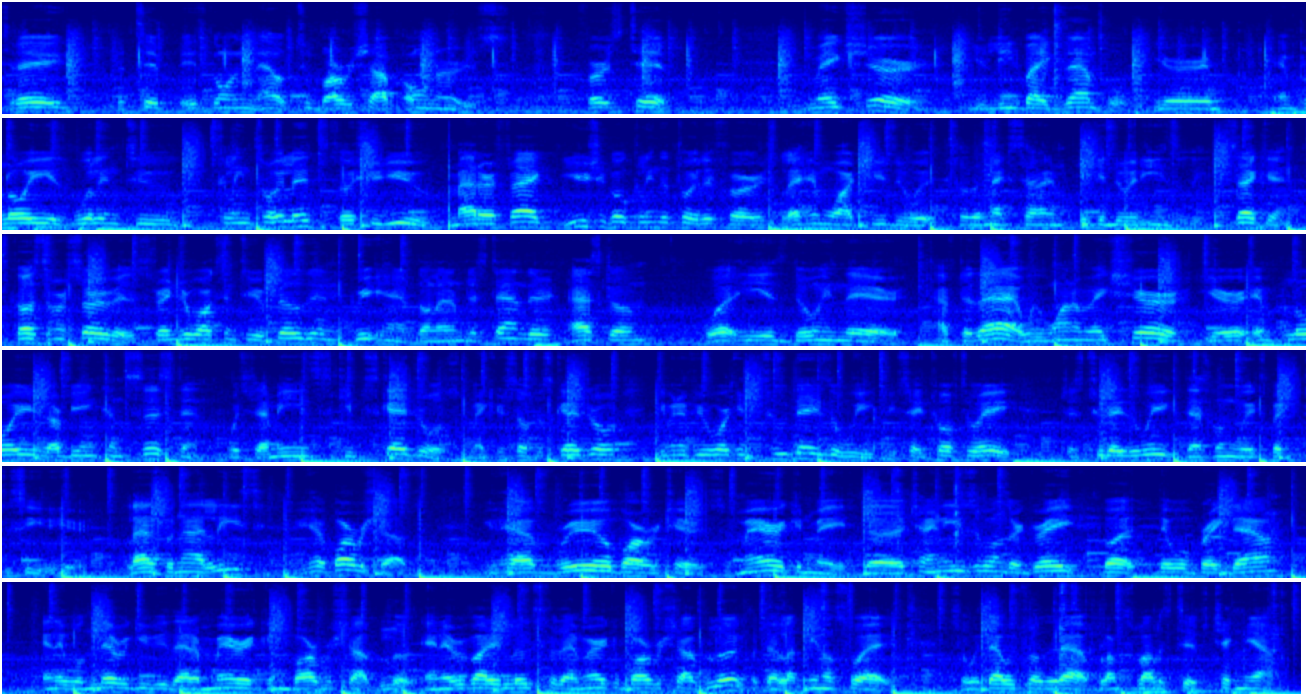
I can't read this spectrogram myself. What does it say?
Today, the tip is going out to barbershop owners. First tip, make sure you lead by example. Your employee is willing to clean toilet, so should you. Matter of fact, you should go clean the toilet first, let him watch you do it, so the next time he can do it easily. Second, customer service. Stranger walks into your building, greet him. Don't let him just stand there. Ask him what he is doing there. After that, we want to make sure your employees are being consistent, which that means keep schedules. Make yourself a schedule, even if you're working two days a week. You say 12 to 8, just two days a week, that's when we expect to see you here. Last but not least, you have barbershops. You have real barber chairs, American made. The Chinese ones are great, but they will break down and they will never give you that American barbershop look. And everybody looks for that American barbershop look with that Latino swag. So with that, we close it out. Blancos Flawless Tips. Check me out.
